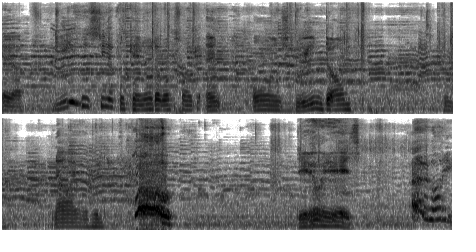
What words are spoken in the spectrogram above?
Hey, uh, do you see a volcano that looks like an orange green dome? Hmm. Now I would. Whoa! There it is. Everybody,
